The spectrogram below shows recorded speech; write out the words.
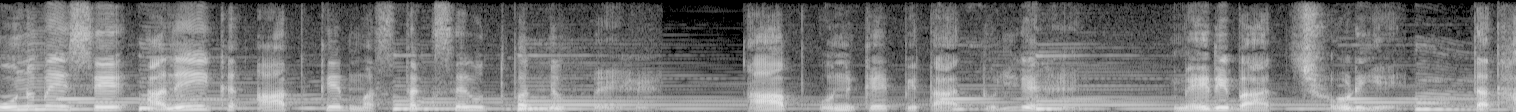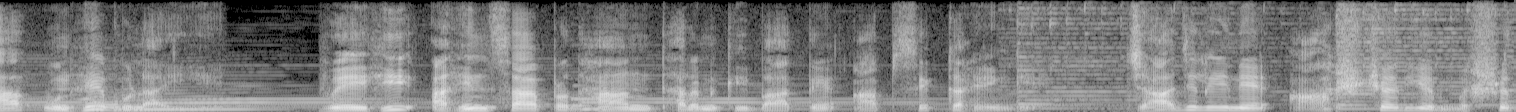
उनमें से अनेक आपके मस्तक से उत्पन्न हुए हैं। आप उनके पिता तुल्य हैं। मेरी बात छोड़िए, तथा उन्हें बुलाइए। वे ही अहिंसा प्रधान धर्म की बातें आपसे कहेंगे। जाजली ने आश्चर्य मिश्रित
